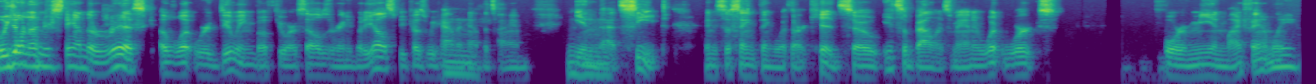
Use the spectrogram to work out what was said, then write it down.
We don't understand the risk of what we're doing, both to ourselves or anybody else, because we haven't Mm. had the time in Mhm. that seat. And it's the same thing with our kids. So it's a balance, man. And what works for me and my family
